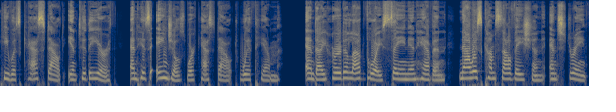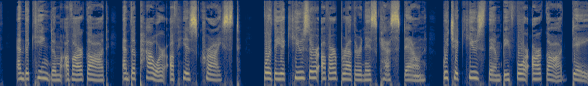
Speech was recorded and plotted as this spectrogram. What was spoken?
He was cast out into the earth, and his angels were cast out with him. And I heard a loud voice saying in heaven, Now is come salvation and strength and the kingdom of our God and the power of his Christ. For the accuser of our brethren is cast down which accused them before our God day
